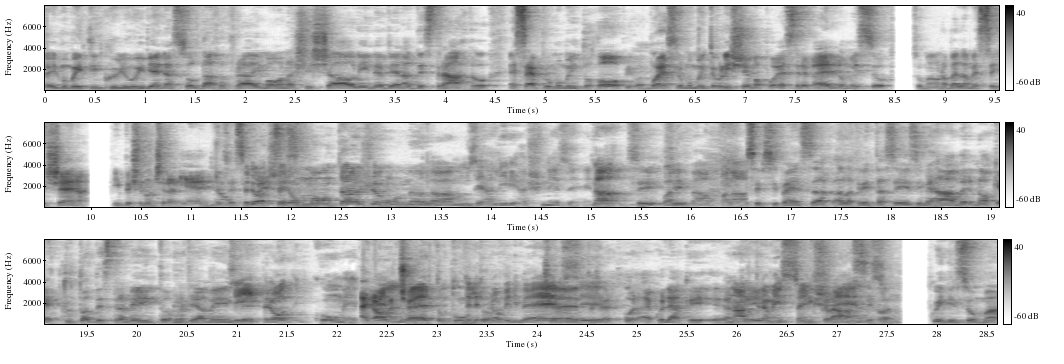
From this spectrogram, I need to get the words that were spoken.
il momento in cui lui viene assoldato fra i monaci Shaolin e viene addestrato è sempre un momento topico, può essere un momento cliché ma può essere bello messo, insomma una bella messa in scena, invece non c'era niente. No, se si però pensa- c'era se un si- montage con la musica lirica cinese Ah, sì, qualità sì. Se si pensa alla 36esima Hammer, no? Che è tutto addestramento praticamente. Sì, però come? Eh no, certo, con tutte le appunto. prove diverse. Certo, certo. Ora, eh, quella è anche, Un'altra anche il- messa in classico. insomma. eh. Quindi, insomma,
